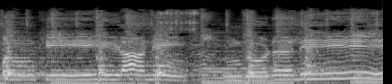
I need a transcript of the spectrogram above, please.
પંખીડાની દોડલી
